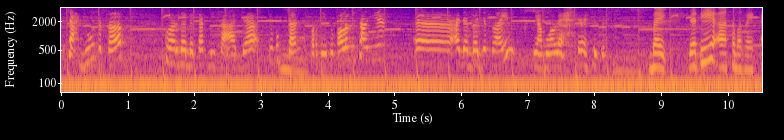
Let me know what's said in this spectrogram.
syahdu tetap keluarga dekat bisa ada cukup kan hmm. seperti itu. Kalau misalnya uh, ada budget lain ya boleh gitu. Baik berarti uh, sobat WK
